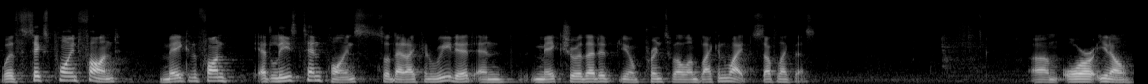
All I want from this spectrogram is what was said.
with six point font. Make the font at least 10 points so that I can read it and make sure that it you know, prints well on black and white, stuff like this. Um, or, you know,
